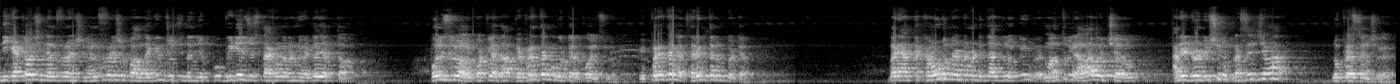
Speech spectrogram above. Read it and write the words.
నీకు ఎట్లా వచ్చింది ఇన్ఫర్మేషన్ ఇన్ఫర్మేషన్ వాళ్ళ దగ్గర నుంచి వచ్చిందని చెప్పు. వీడియో చూసి తాగున్నారని నువ్వు ఎట్లా చెప్తావు? పోలీసులు వాళ్ళు కొట్టలేదా? విపరీతంగా కొట్టారు పోలీసులు. విపరీతంగా తరిమి తరిమి కొట్టారు. మరి అంత క్రౌడ్ ఉన్నటువంటి దాంట్లోకి మంత్రులు ఎలా వచ్చారు? అనేటువంటి విషయం నువ్వు ప్రశ్నించవా? నువ్వు ప్రశ్నించలేదు.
